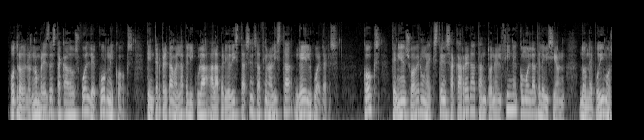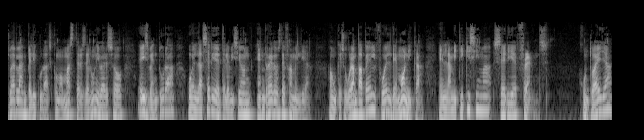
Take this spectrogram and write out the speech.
Otro de los nombres destacados fue el de Courtney Cox, que interpretaba en la película a la periodista sensacionalista Gail Weathers. Cox tenía en su haber una extensa carrera tanto en el cine como en la televisión, donde pudimos verla en películas como Masters del Universo, Ace Ventura o en la serie de televisión Enredos de Familia, aunque su gran papel fue el de Mónica en la mitiquísima serie Friends. Junto a ella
